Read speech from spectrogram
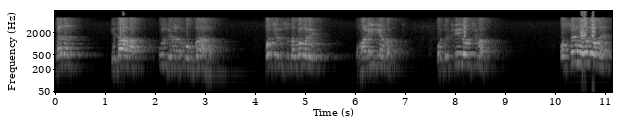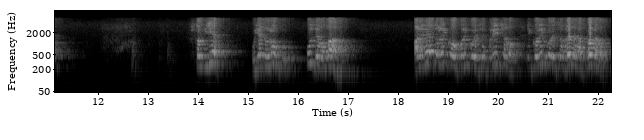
Danas je dava uzela drugog maha. Počeli su da govore o Haridijama, o Tekfirovcima, o svemu onome što je u jednu ruku uzelo maha. Ali ne toliko koliko je se pričalo i koliko je se vremena provelo.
